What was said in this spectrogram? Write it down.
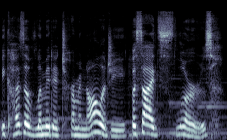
because of limited terminology, besides slurs.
